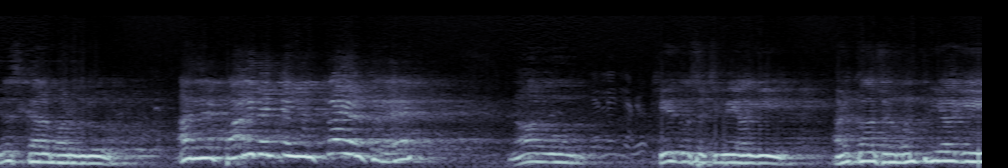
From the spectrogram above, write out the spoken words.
ತಿರಸ್ಕಾರ ಮಾಡಿದ್ರು ಆದರೆ ಪಾರ್ಲಿಮೆಂಟ್ನಲ್ಲಿ ಉತ್ತರ ಹೇಳ್ತಾರೆ, ನಾನು ಕೇಂದ್ರ ಸಚಿವೆಯಾಗಿ, ಹಣಕಾಸಿನ ಮಂತ್ರಿಯಾಗಿ,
